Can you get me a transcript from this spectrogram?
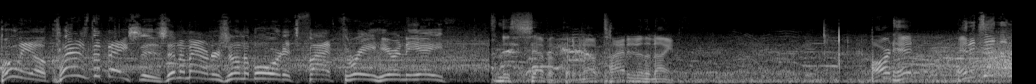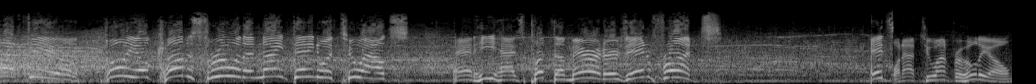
Julio clears the bases, and the Mariners are on the board. It's 5-3 here in the eighth. In the seventh, but have now tied it in the ninth. Hard hit, and it's into left field. Julio comes through in the ninth inning with two outs, and he has put the Mariners in front. It's one out, two on for Julio.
